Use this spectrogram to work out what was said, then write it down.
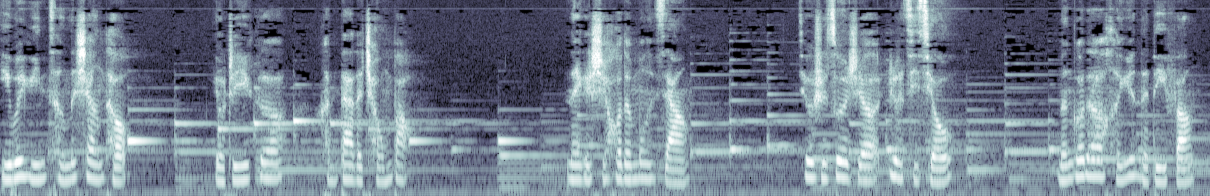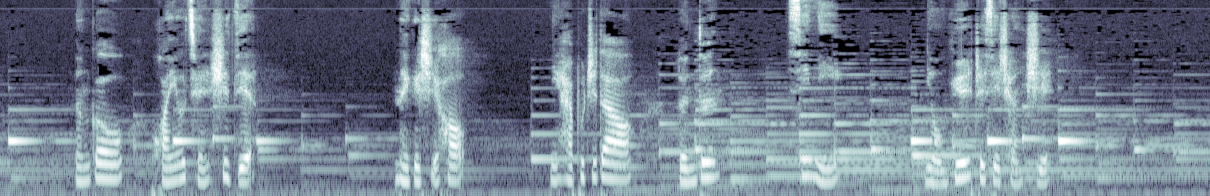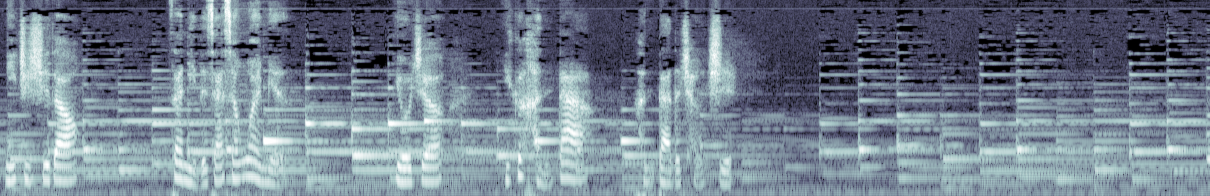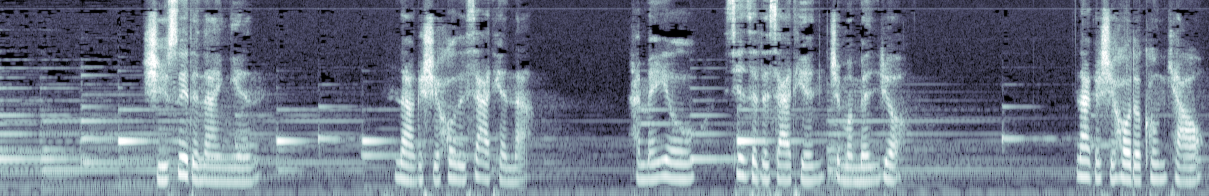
以为云层的上头有着一个很大的城堡。那个时候的梦想，就是坐着热气球，能够到很远的地方，能够环游全世界。那个时候，你还不知道伦敦、悉尼、纽约这些城市，你只知道，在你的家乡外面，有着一个很大很大的城市。十岁的那一年，那个时候的夏天呐，还没有现在的夏天这么闷热。那个时候的空调，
